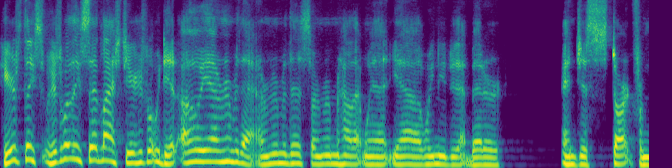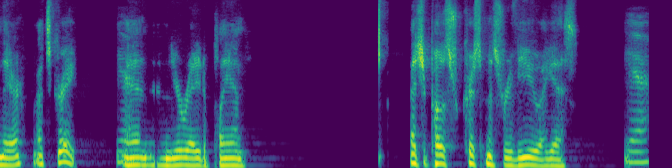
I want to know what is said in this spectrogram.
here's this. Here's what they said last year. Here's what we did. Oh yeah, I remember that. I remember this. I remember how that went. Yeah, we need to do that better, and just start from there. That's great. Yeah. And, you're ready to plan. That's your post Christmas review, I guess. Yeah.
